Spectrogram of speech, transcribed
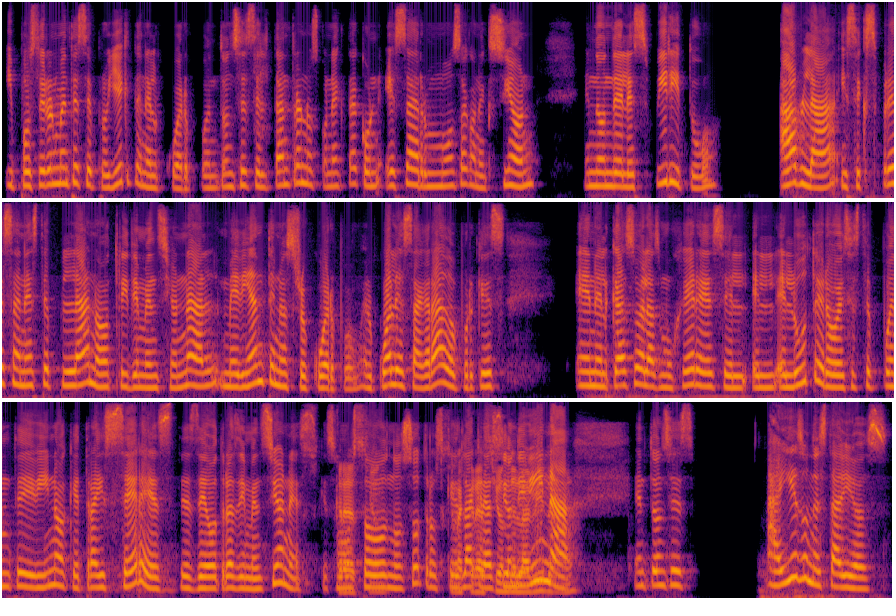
Y posteriormente se proyecta en el cuerpo. Entonces el Tantra nos conecta con esa hermosa conexión en donde el espíritu habla y se expresa en este plano tridimensional mediante nuestro cuerpo, el cual es sagrado porque es en el caso de las mujeres, el, útero es este puente divino que trae seres desde otras dimensiones, que somos todos nosotros, que es la, creación, divina. Entonces, ahí es donde está Dios,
